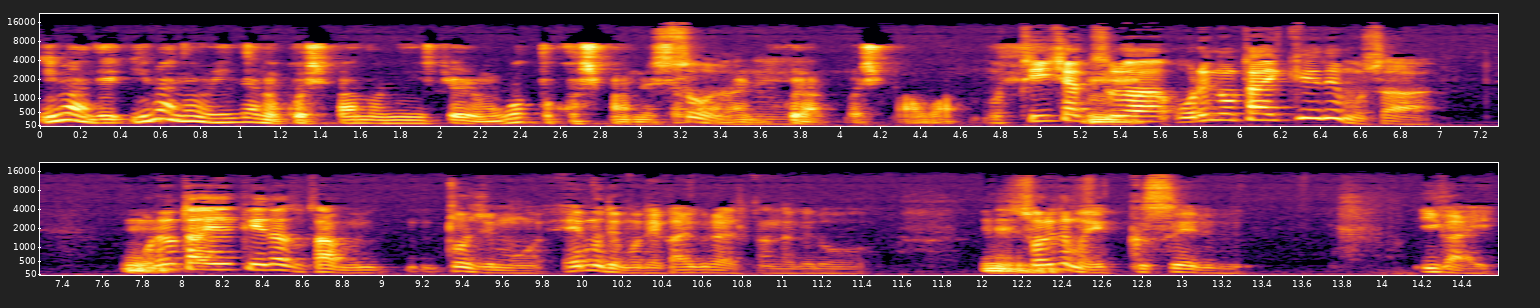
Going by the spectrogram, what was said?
今で、今のみんなの腰パンの認識よりももっと腰パンでしたからそうだね。僕らの腰パンは。もう T シャツは俺の体型でもさ、うん。俺の体型だと多分当時もう M でもでかいぐらいだったんだけど、うん。それでも XL 以外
